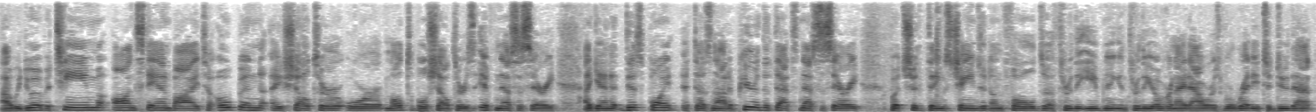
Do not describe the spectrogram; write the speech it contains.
Uh, we do have a team on standby to open a shelter or multiple shelters if necessary. Again, at this point, it does not appear that that's necessary, but should things change and unfold uh, through the evening and through the overnight hours, we're ready to do that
